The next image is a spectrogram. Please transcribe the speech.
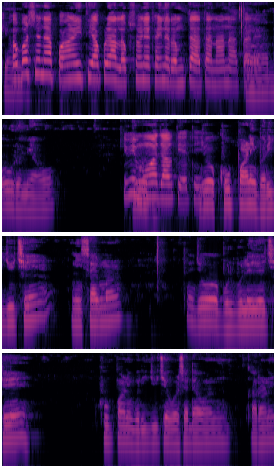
કે ખબર છે ને આ પાણીથી આપણે આ લપસણિયા ખાઈને રમતા હતા નાના હતા ને. હા બહુ રમ્યા હો. કેવી મોજ આવતી હતી. જો ખૂબ પાણી ભરી ગયું છે નિશાળમાં તો જો ભૂલભૂલૈયો છે ખૂબ પાણી ભરી ગયું છે વરસાદ આવવાને કારણે.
